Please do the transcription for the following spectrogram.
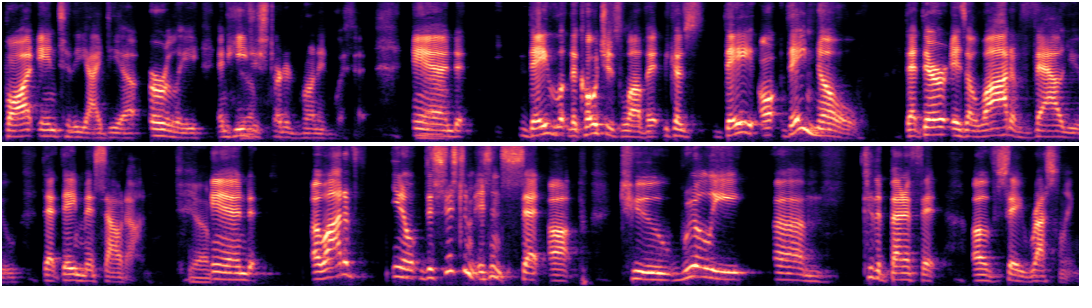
bought into the idea early and he yeah. just started running with it. And yeah. they the coaches love it because they are, they know that there is a lot of value that they miss out on. Yeah. And a lot of, you know, the system isn't set up to really um to the benefit of say wrestling.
